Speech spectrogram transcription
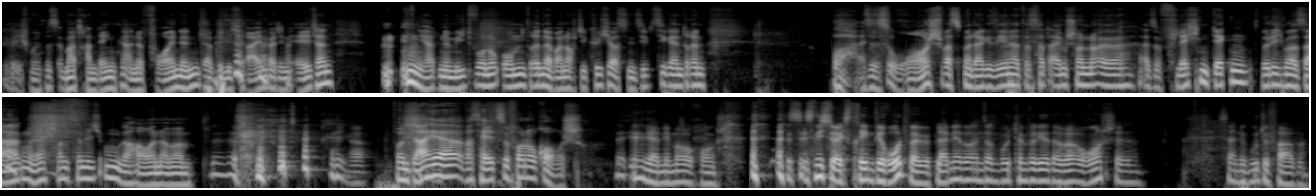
ich, ich muss immer dran denken, an eine Freundin, da bin ich rein bei den Eltern. Die hatten eine Mietwohnung oben drin, da war noch die Küche aus den 70ern drin. Boah, also das Orange, was man da gesehen hat, das hat einem schon, äh, also flächendeckend, würde ich mal sagen, ja, schon ziemlich umgehauen. Aber ja. von daher, was hältst du von Orange? Ja, nehmen wir Orange. Es ist nicht so extrem wie Rot, weil wir bleiben ja bei unserem Boot temperiert, aber Orange äh, ist eine gute Farbe.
